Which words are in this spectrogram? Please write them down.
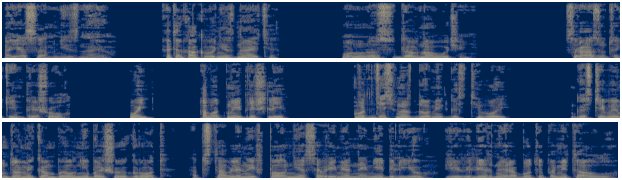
А я сам не знаю. Это как вы не знаете? Он у нас давно очень. Сразу таким пришел. Ой, а вот мы и пришли. Вот здесь у нас домик гостевой. Гостевым домиком был небольшой грот, обставленный вполне современной мебелью ювелирной работы по металлу.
